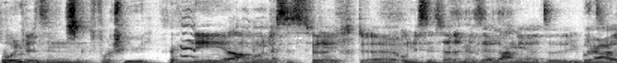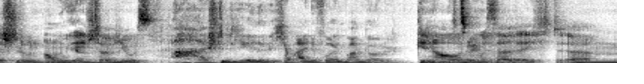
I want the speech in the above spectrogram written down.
Und das das sind, ist voll schwierig. nee, aber das ist vielleicht, äh, und es sind halt immer sehr lange, also über Ja, zwei stimmt. Stunden Oh, ja, Interviews. Ah, stimmt, ich erinnere mich. Ich habe eine Folge mal angehört. Genau, und du musst halt echt ähm,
